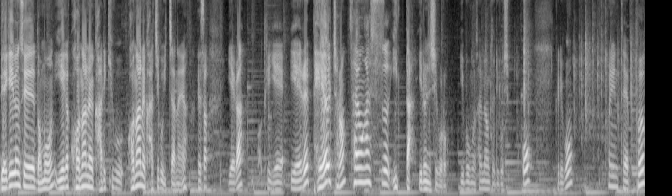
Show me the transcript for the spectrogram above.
매개 변수에 넘어온 얘가 권한을 가리키고 권한을 가지고 있잖아요. 그래서 얘가 어떻게 얘 얘를 배열처럼 사용할 수 있다. 이런 식으로 이 부분 설명드리고 싶고 그리고 printf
